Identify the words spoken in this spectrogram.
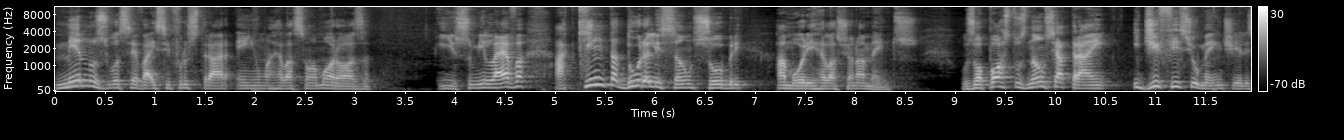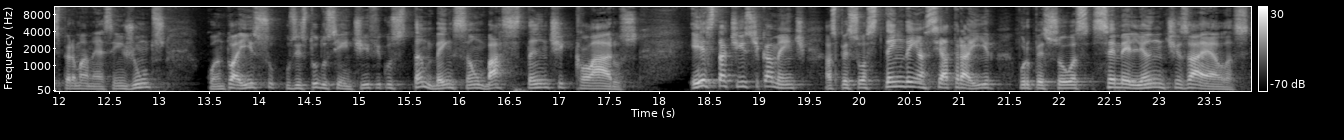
menos você vai se frustrar em uma relação amorosa. E isso me leva à quinta dura lição sobre amor e relacionamentos. Os opostos não se atraem e dificilmente eles permanecem juntos. Quanto a isso, os estudos científicos também são bastante claros. Estatisticamente, as pessoas tendem a se atrair por pessoas semelhantes a elas.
